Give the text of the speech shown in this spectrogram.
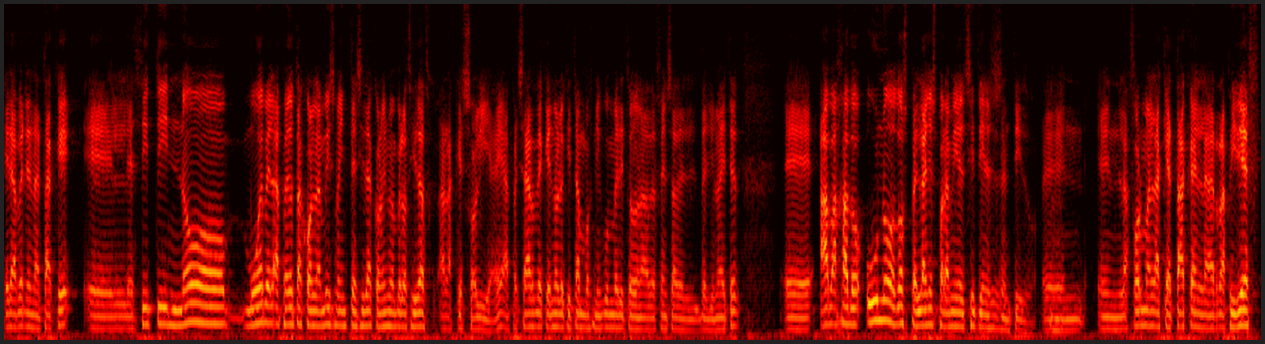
era ver en ataque. El City no mueve la pelota con la misma intensidad, con la misma velocidad a la que solía, ¿eh? a pesar de que no le quitamos ningún mérito en la defensa del, del United. Eh, ha bajado uno o dos peldaños para mí el City en ese sentido. En, en la forma en la que ataca, en la rapidez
